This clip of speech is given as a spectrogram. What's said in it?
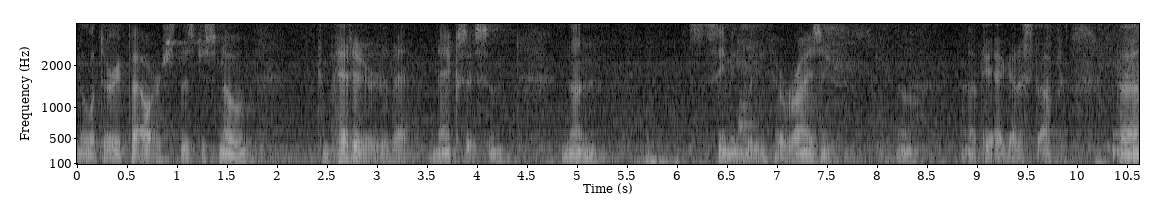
military powers. There's just no competitor to that nexus and none seemingly arising. Oh, okay, I got to stop. Uh,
